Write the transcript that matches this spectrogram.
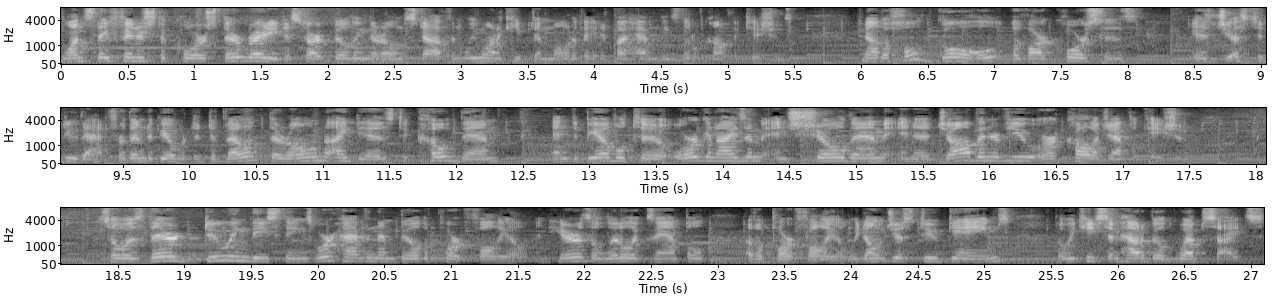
Once they finish the course, they're ready to start building their own stuff and we want to keep them motivated by having these little competitions. Now the whole goal of our courses is just to do that, for them to be able to develop their own ideas, to code them, and to be able to organize them and show them in a job interview or a college application. So as they're doing these things, we're having them build a portfolio. And here is a little example of a portfolio. We don't just do games, but we teach them how to build websites.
